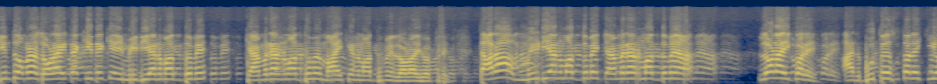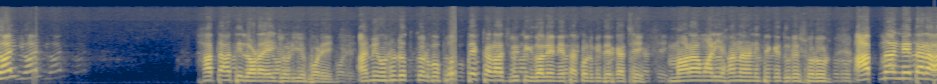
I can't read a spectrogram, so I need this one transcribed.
কিন্তু আমরা লড়াইটা কি দেখি? এই মিডিয়ার মাধ্যমে, ক্যামেরার মাধ্যমে, মাইকের মাধ্যমে লড়াই হতে তারা মিডিয়ার মাধ্যমে, ক্যামেরার মাধ্যমে লড়াই করে। আর বুথের স্তরে কি হয়? হাতাহাতি লড়াইয়ে জড়িয়ে পড়ে। আমি অনুরোধ করব প্রত্যেকটা রাজনৈতিক দলের নেতা কর্মীদের কাছে মারামারি হানাহানি থেকে দূরে সরুন। আপনার নেতারা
